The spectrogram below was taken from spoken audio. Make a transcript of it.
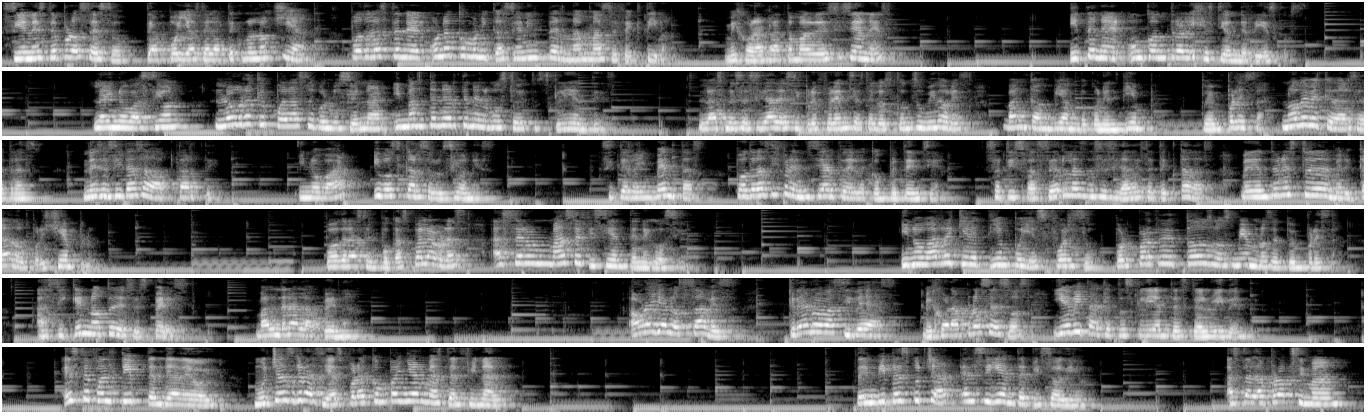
Si en este proceso te apoyas de la tecnología, podrás tener una comunicación interna más efectiva, mejorar la toma de decisiones y tener un control y gestión de riesgos. La innovación logra que puedas evolucionar y mantenerte en el gusto de tus clientes. Las necesidades y preferencias de los consumidores van cambiando con el tiempo. Tu empresa no debe quedarse atrás. Necesitas adaptarte, innovar y buscar soluciones. Si te reinventas, podrás diferenciarte de la competencia, satisfacer las necesidades detectadas mediante un estudio de mercado, por ejemplo. Podrás, en pocas palabras, hacer un más eficiente negocio. Innovar requiere tiempo y esfuerzo por parte de todos los miembros de tu empresa, así que no te desesperes. Valdrá la pena. Ahora ya lo sabes, crea nuevas ideas, mejora procesos y evita que tus clientes te olviden. Este fue el tip del día de hoy. Muchas gracias por acompañarme hasta el final. Te invito a escuchar el siguiente episodio. Hasta la próxima.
